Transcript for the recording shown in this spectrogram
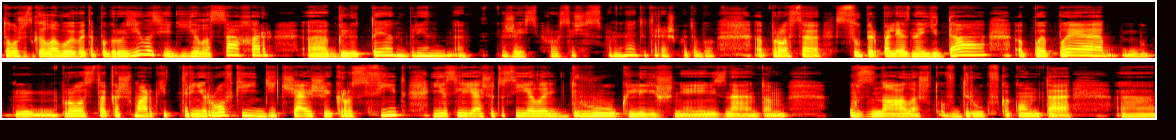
тоже с головой в это погрузилась. Я не ела сахар, э, глютен, блин, э, жесть просто. Сейчас вспоминаю, это трэш какой-то был. Э, просто супер полезная еда, ПП, просто кошмар, тренировки, дичайший кроссфит. Если я что-то съела вдруг лишнее, я не знаю, там узнала, что вдруг в каком-то э,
